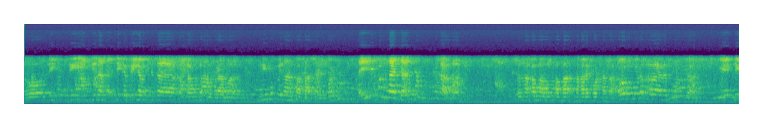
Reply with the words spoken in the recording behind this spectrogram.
So, di, di, di, na, di ka bilang siya sa kasama sa programa. Hindi mo pinapabasa report? Ay, pag na dyan, kasama. So nakabawat pa ba, naka-report na ba? Oo, oh, naka-report ka. Hindi, hindi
